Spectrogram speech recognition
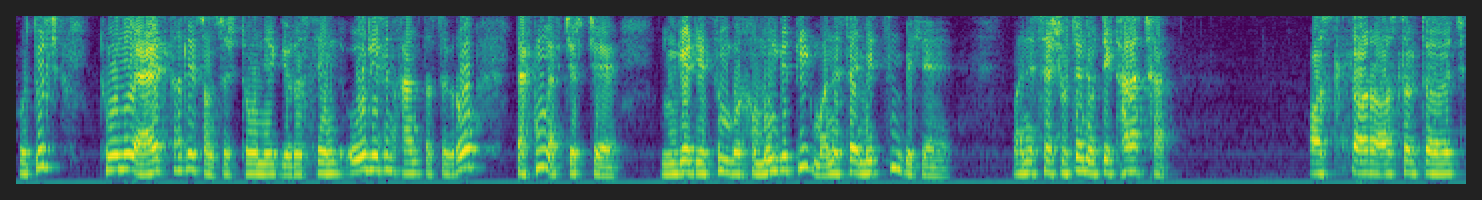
хөдөлж түүний айлтгалыг сонсож түүнийг Иерусалимд өөрийнх нь хан засаг руу дахин авчирчээ. Ингээд эзэн бурхан мөн гэдгийг манайсаа мэдсэн бэлээ. Манайсаа шүтэнүүдийг тараачгаад ослоор ослогдож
